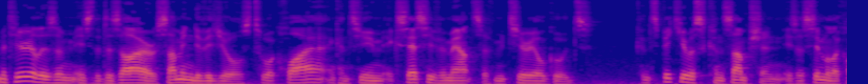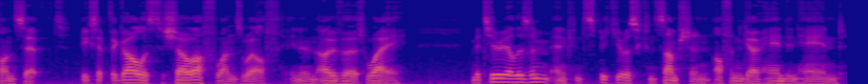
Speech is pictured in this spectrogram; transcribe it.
Materialism is the desire of some individuals to acquire and consume excessive amounts of material goods. Conspicuous consumption is a similar concept, except the goal is to show off one's wealth in an overt way. Materialism and conspicuous consumption often go hand in hand.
